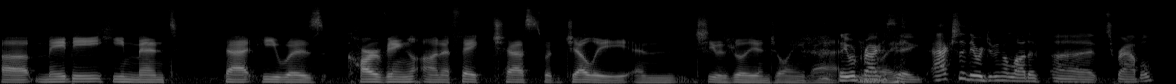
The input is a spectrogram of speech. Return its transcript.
uh, maybe he meant that he was carving on a fake chest with jelly, and she was really enjoying that. They were know, like- practicing. Actually, they were doing a lot of uh, Scrabble,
